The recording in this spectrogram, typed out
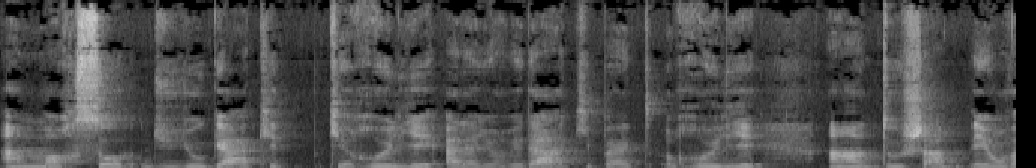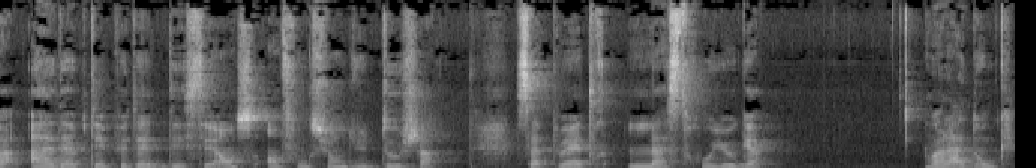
un morceau du yoga qui est, qui est relié à l'Ayurveda, qui peut être relié à un dosha, et on va adapter peut-être des séances en fonction du dosha. Ça peut être l'astro-yoga. Voilà, donc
